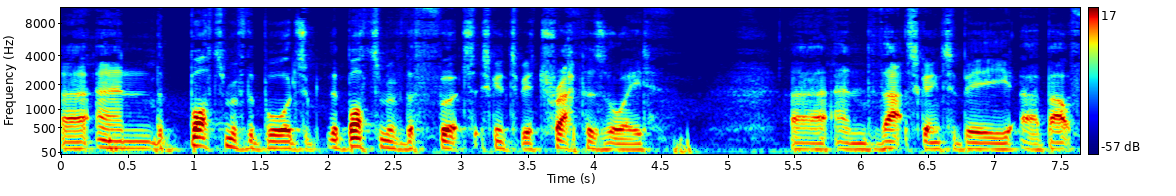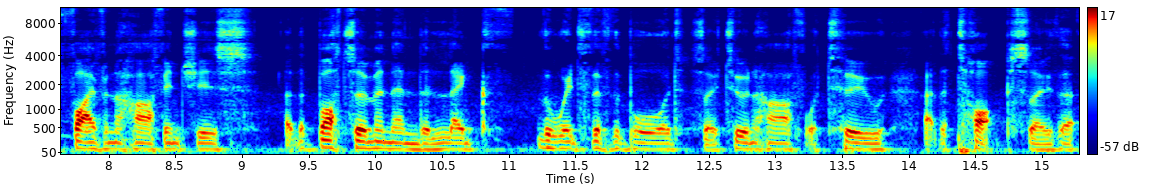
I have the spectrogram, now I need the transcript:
Uh, and the bottom of the board, the bottom of the foot, is going to be a trapezoid. Uh, and that's going to be about five and a half inches at the bottom and then the length the width of the board, so two and a half or two at the top so that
